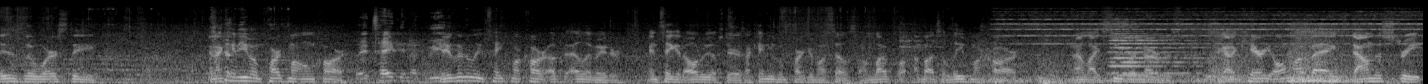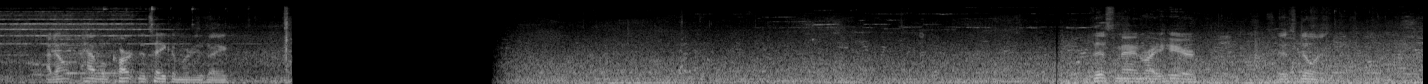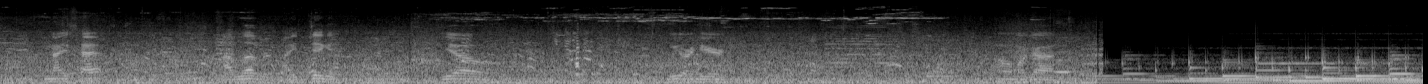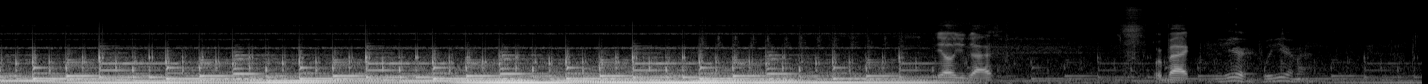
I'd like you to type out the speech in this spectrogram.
This is the worst thing. And I can't even park my own car. They taking a They literally take my car up the elevator and take it all the way upstairs. I can't even park it myself. So I'm like, I'm about to leave my car and I'm like super nervous. I gotta carry all my bags down the street. I don't have a cart to take them or anything. This man right here is doing nice hat. I love it. I dig it. Yo, we are here. Oh my god.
